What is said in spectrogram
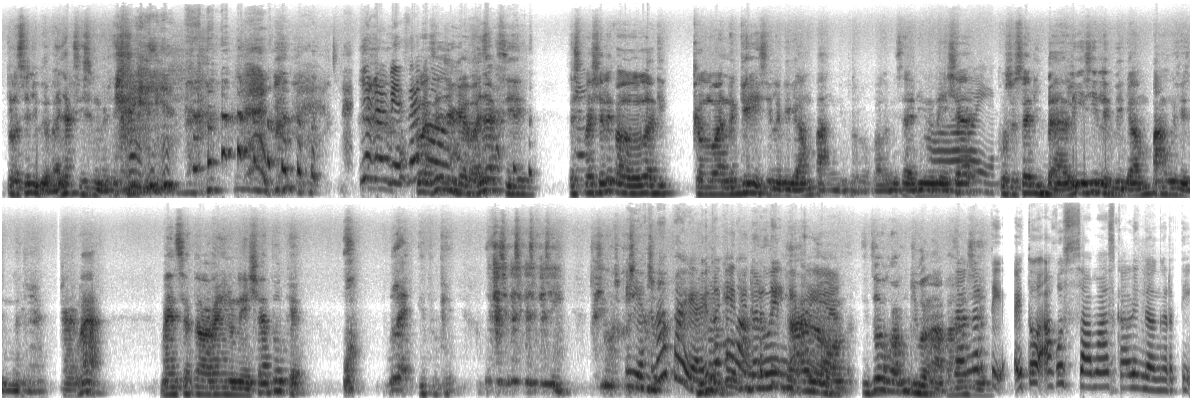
plusnya juga banyak sih sebenarnya. Ya kan biasanya plusnya juga banyak sih. Especially kalau lo lagi ke luar negeri sih lebih gampang gitu loh. Kalau misalnya di Indonesia Oh, iya. khususnya di Bali sih lebih gampang sih sebenarnya. Karena mindset orang Indonesia tuh kayak wah boleh gitu kayak kasih kasih kasih kasih kasih masuk kasih Iya, kenapa ya? Itu Itu aku kayak nggak ngerti. diduluin I gitu don't ya. know. itu aku juga gak paham Gak sih ngerti. Itu aku sama sekali gak ngerti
